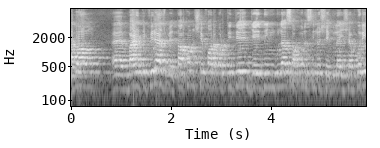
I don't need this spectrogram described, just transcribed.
এবং বাড়িতে ফিরে আসবে, তখন সে পরবর্তীতে যে দিনগুলা সফরে ছিল সেগুলা হিসাব করি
